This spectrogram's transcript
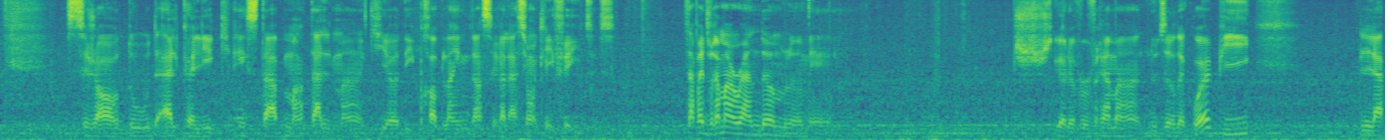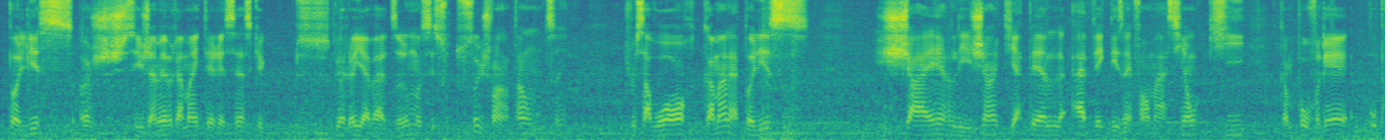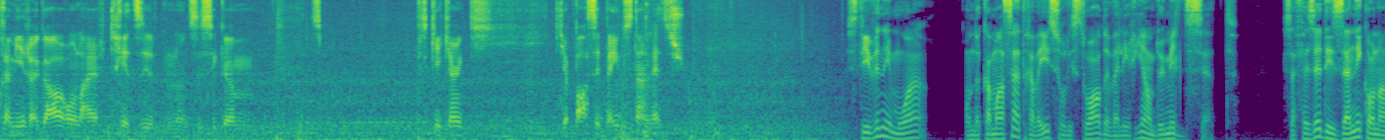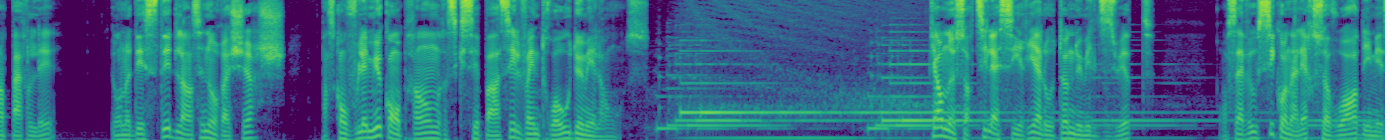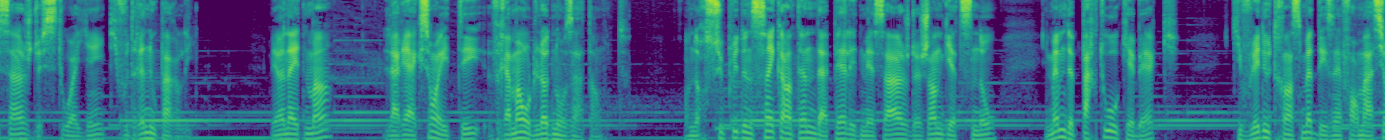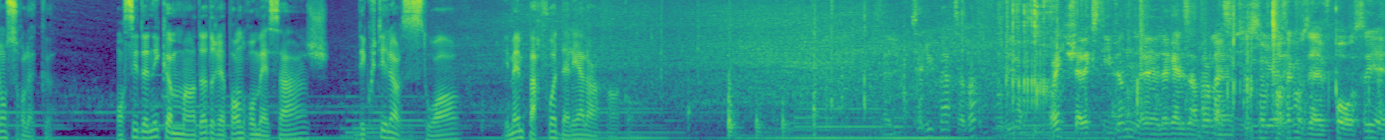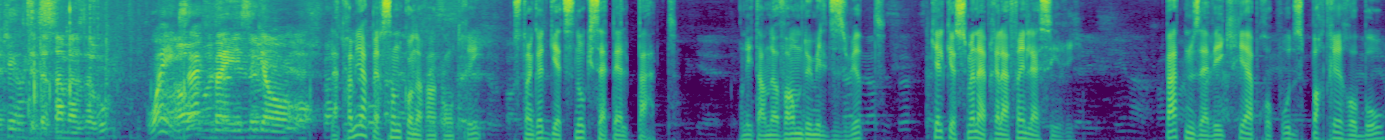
c'est genre dude alcoolique, instable mentalement, qui a des problèmes dans ses relations avec les filles, tu sais. Ça peut être vraiment random, là, mais ce gars-là veut vraiment nous dire de quoi. Puis la police ah, s'est jamais vraiment intéressée à ce que ce gars-là avait à dire. Moi, c'est surtout ça que je veux entendre. Je veux savoir comment la police gère les gens qui appellent avec des informations qui, comme pour vrai, au premier regard, ont l'air crédibles. C'est comme. C'est quelqu'un qui, qui a passé bien du temps là-dessus. Steven et moi, on a commencé à travailler sur l'histoire de Valérie en 2017. Ça faisait des années qu'on en parlait et on a décidé de lancer nos recherches parce qu'on voulait mieux comprendre ce qui s'est passé le 23 août 2011. Quand on a sorti la série à l'automne 2018, on savait aussi qu'on allait recevoir des messages de citoyens qui voudraient nous parler. Mais honnêtement, la réaction a été vraiment au-delà de nos attentes. On a reçu plus d'une cinquantaine d'appels et de messages de gens de Gatineau et même de partout au Québec qui voulaient nous transmettre des informations sur le cas. On s'est donné comme mandat de répondre aux messages, d'écouter leurs histoires et même parfois d'aller à leur rencontre. Salut Pat, ça va? Oui, je suis avec Steven, le, le réalisateur de la Ben, série. c'est ça, je pensais qu'on vous avait vu passer. Ok, ok. C'était ça. Oui, exact. Ben, c'est qu'on. on- La première personne qu'on a rencontrée, c'est un gars de Gatineau qui s'appelle Pat. On est en novembre 2018, quelques semaines après la fin de la série. Pat nous avait écrit à propos du portrait robot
